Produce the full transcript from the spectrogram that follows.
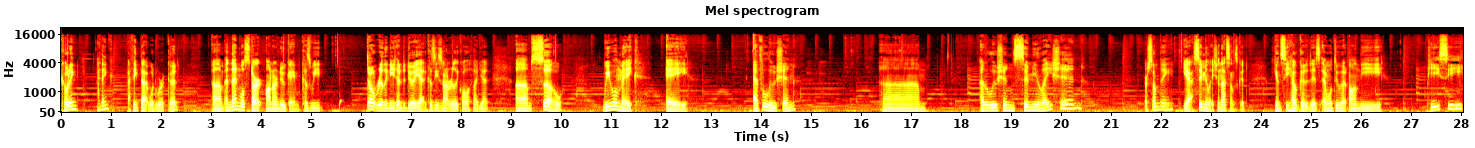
coding. I think. I think that would work good. Um, and then we'll start on our new game because we don't really need him to do it yet because he's not really qualified yet. Um, so we will make a evolution um evolution simulation or something. Yeah simulation. That sounds good. We can see how good it is and we'll do it on the pc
